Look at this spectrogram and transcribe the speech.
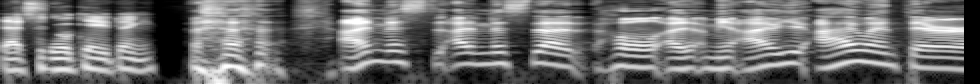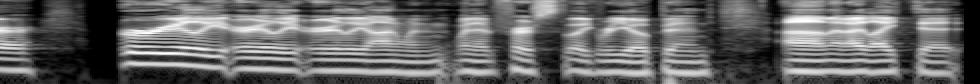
That's an okay thing. I missed I missed that whole. I, I mean, I I went there early, early, early on when when it first like reopened, um, and I liked it.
